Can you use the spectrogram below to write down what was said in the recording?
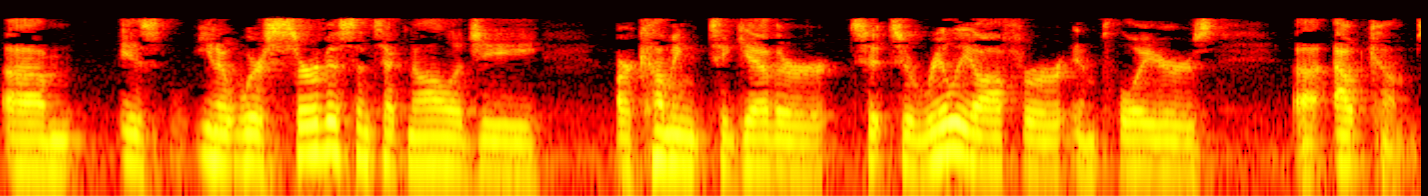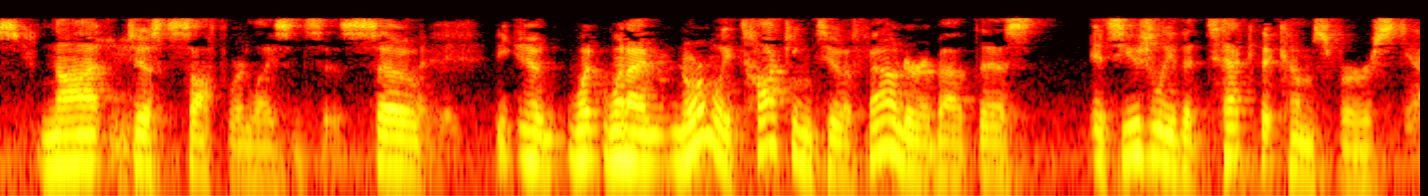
um, is you know where service and technology are coming together to, to really offer employers uh, outcomes, not just software licenses. So, you know, when, when, I'm normally talking to a founder about this, it's usually the tech that comes first, yeah.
